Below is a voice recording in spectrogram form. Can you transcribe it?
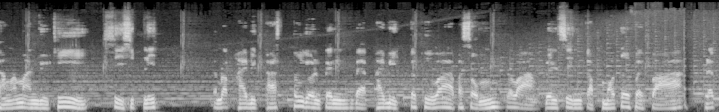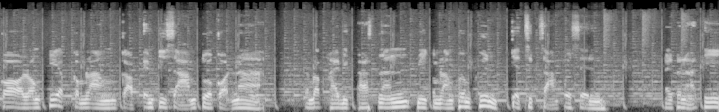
ถังน้ำมันอยู่ที่ 40 ลิตรสำหรับ Hybrid Plus เครื่องยนต์เป็นแบบไฮบริดก็คือว่าผสมระหว่างเบนซินกับมอเตอร์ไฟฟ้า แล้วก็ลองเทียบกำลังกับ MG3 ตัวก่อนหน้า สำหรับ Hybrid Plus นั้นมีกำลังเพิ่มขึ้น 73%ในขณะที่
